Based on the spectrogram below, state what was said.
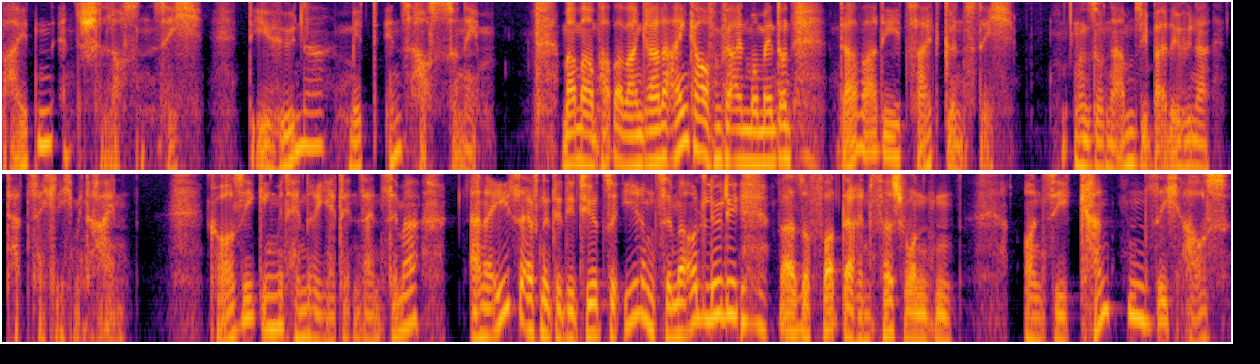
beiden entschlossen sich, die Hühner mit ins Haus zu nehmen. Mama und Papa waren gerade einkaufen für einen Moment und da war die Zeit günstig. Und so nahmen sie beide Hühner tatsächlich mit rein. Corsi ging mit Henriette in sein Zimmer, Anais öffnete die Tür zu ihrem Zimmer und Lüli war sofort darin verschwunden. Und sie kannten sich aus,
